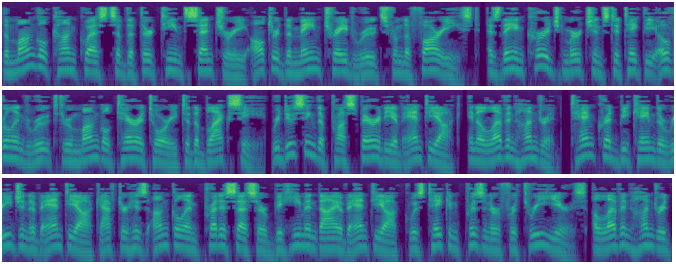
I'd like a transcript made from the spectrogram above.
the Mongol conquests of the 13th century altered the main trade routes from the Far East, as they encouraged merchants to take the overland route through Mongol territory to the Black Sea, reducing the prosperity of Antioch. In 1100, Tancred became the regent of Antioch after his uncle and predecessor Bohemond I of Antioch was taken prisoner for three years 1100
